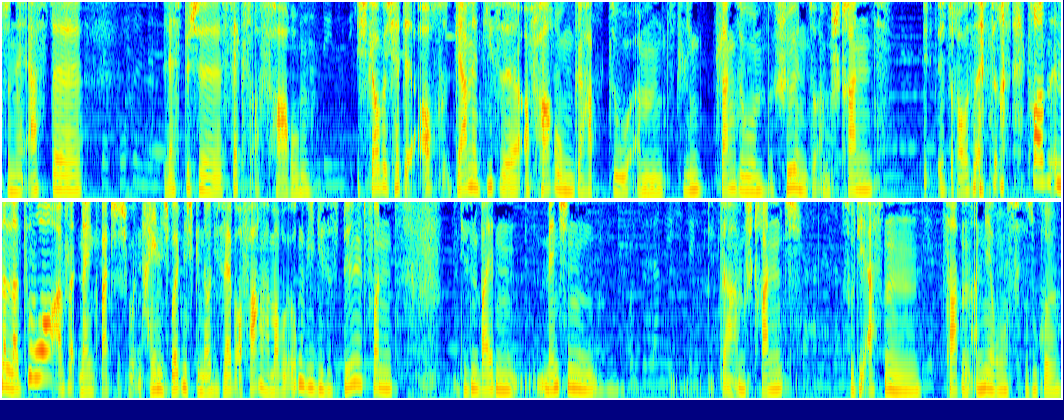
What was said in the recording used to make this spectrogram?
so eine erste lesbische Sexerfahrung. Ich glaube, ich hätte auch gerne diese Erfahrung gehabt. So, ähm, es klang so schön, so am Strand, draußen, draußen in der Natur. Am. Nein, Quatsch. Ich, nein, ich wollte nicht genau dieselbe Erfahrung haben, aber irgendwie dieses Bild von diesen beiden Menschen, die da am Strand so die ersten zarten Annäherungsversuche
